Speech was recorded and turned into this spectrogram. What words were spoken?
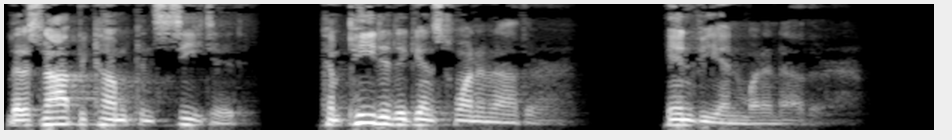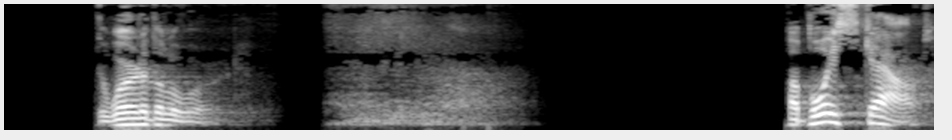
Let us not become conceited, competed against one another, envying one another. The word of the Lord. A Boy Scout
